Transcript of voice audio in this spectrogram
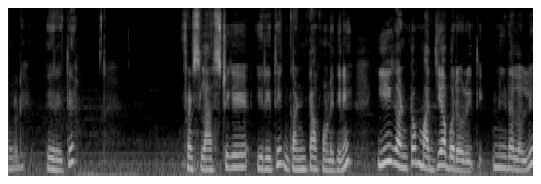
ನೋಡಿ, ಈ ರೀತಿ. ಫ್ರೆಂಡ್ಸ್ ಲಾಸ್ಟಿಗೆ ಈ ರೀತಿ ಗಂಟು ಹಾಕ್ಕೊಂಡಿದ್ದೀನಿ ಈ ಗಂಟು ಮಧ್ಯ ಬರೋ ರೀತಿ ನೀಡಲಲ್ಲಿ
